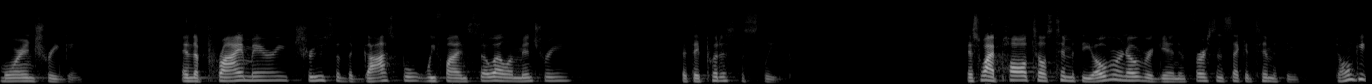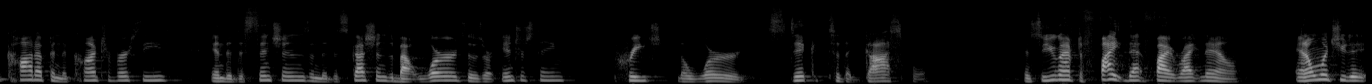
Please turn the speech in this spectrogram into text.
more intriguing. And the primary truths of the gospel we find so elementary that they put us to sleep. That's why Paul tells Timothy over and over again in 1st and 2nd Timothy don't get caught up in the controversies and the dissensions and the discussions about words. Those are interesting. Preach the word, stick to the gospel. And so you're going to have to fight that fight right now and I want you to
